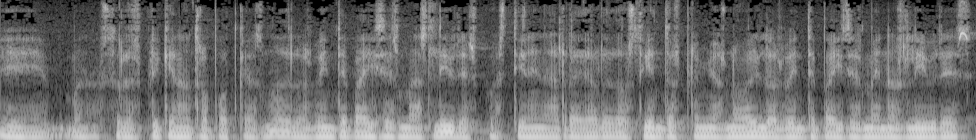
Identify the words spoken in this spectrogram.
Eh, bueno, esto lo expliqué en otro podcast, ¿no? De los 20 países más libres, pues tienen alrededor de 200 premios Nobel y los 20 países menos libres,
